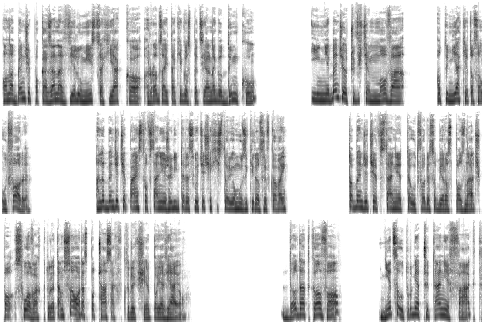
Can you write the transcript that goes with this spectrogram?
Ona będzie pokazana w wielu miejscach jako rodzaj takiego specjalnego dymku, i nie będzie oczywiście mowa o tym, jakie to są utwory, ale będziecie Państwo w stanie, jeżeli interesujecie się historią muzyki rozrywkowej, to będziecie w stanie te utwory sobie rozpoznać po słowach, które tam są oraz po czasach, w których się pojawiają. Dodatkowo nieco utrudnia czytanie fakt,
